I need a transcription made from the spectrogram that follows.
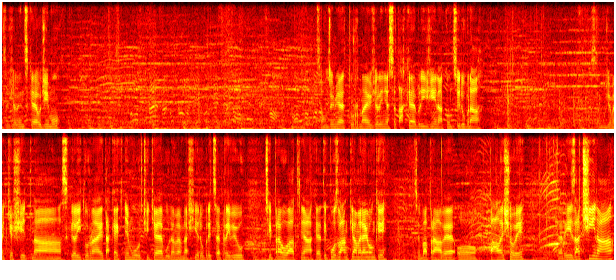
ze želinského gymu. Samozřejmě turnaj v Želině se také blíží na konci dubna. Se můžeme těšit na skvělý turnaj, také k němu určitě budeme v naší rubrice preview připravovat nějaké ty pozvánky a medailonky. Třeba právě o Pálešovi, který začíná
